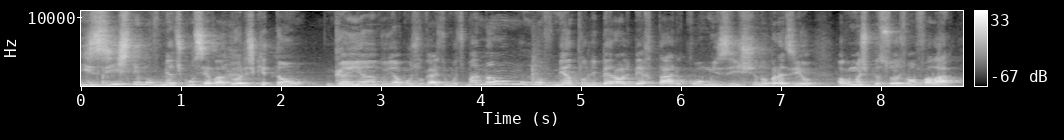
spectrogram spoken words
Existem movimentos conservadores que estão ganhando em alguns lugares do mundo, mas não um movimento liberal libertário como existe no Brasil. Algumas pessoas vão falar,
